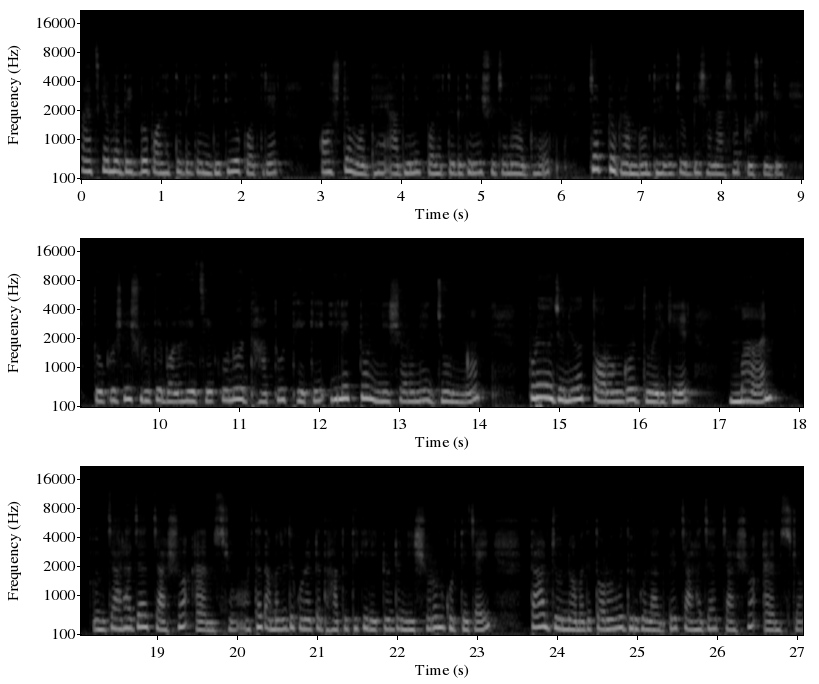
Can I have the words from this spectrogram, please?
আজকে আমরা দেখব পদার্থবিজ্ঞান দ্বিতীয় পত্রের অষ্টম অধ্যায়, আধুনিক পদার্থবিজ্ঞানের সূচনা অধ্যায়ের। চট্টগ্রাম বোর্ড দু হাজার চব্বিশ সালে আসা প্রশ্নটি। তো প্রশ্নের শুরুতে বলা হয়েছে, কোনো ধাতু থেকে ইলেকট্রন নিঃসরণের জন্য প্রয়োজনীয় তরঙ্গ দৈর্ঘ্যের মান চার হাজার চারশো অ্যামস্ট্রং। অর্থাৎ আমরা যদি কোনো একটা ধাতু থেকে ইলেকট্রনটা নিঃসরণ করতে চাই, তার জন্য আমাদের তরঙ্গ দৈর্ঘ্য লাগবে চার হাজার চারশো অ্যামস্ট্রং।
